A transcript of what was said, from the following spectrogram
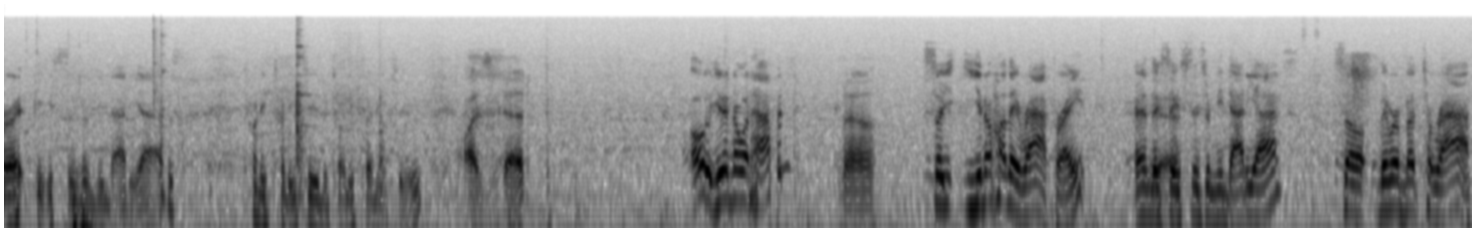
R.I.P. Me Daddy Ass. 2022 to 2022. Why is he dead? Oh, you didn't know what happened? No. So y- you know how they rap, right? And they Yeah. say "scissor me daddy ass." So they were about to rap,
